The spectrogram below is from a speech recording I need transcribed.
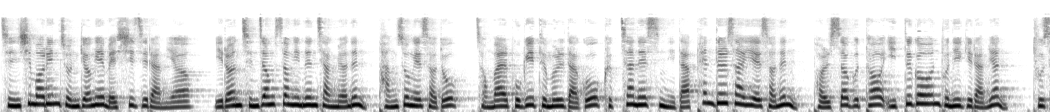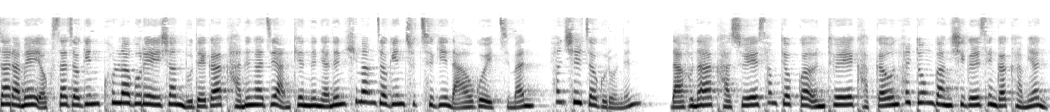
진심 어린 존경의 메시지라며 이런 진정성 있는 장면은 방송에서도 정말 보기 드물다고 극찬했습니다. 팬들 사이에서는 벌써부터 이 뜨거운 분위기라면 두 사람의 역사적인 콜라보레이션 무대가 가능하지 않겠느냐는 희망적인 추측이 나오고 있지만 현실적으로는 나훈아 가수의 성격과 은퇴에 가까운 활동 방식을 생각하면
